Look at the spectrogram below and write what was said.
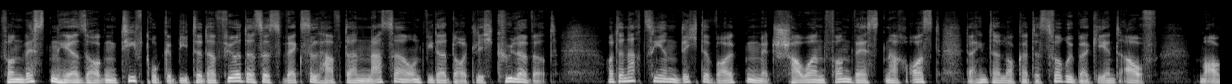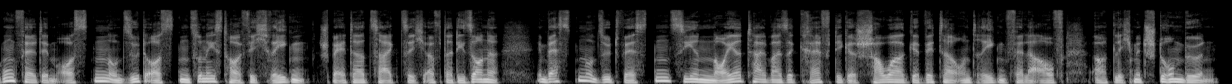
Von Westen her sorgen Tiefdruckgebiete dafür, dass es wechselhafter, nasser und wieder deutlich kühler wird. Heute Nacht ziehen dichte Wolken mit Schauern von West nach Ost, dahinter lockert es vorübergehend auf. Morgen fällt im Osten und Südosten zunächst häufig Regen, später zeigt sich öfter die Sonne. Im Westen und Südwesten ziehen neue, teilweise kräftige Schauer, Gewitter und Regenfälle auf, örtlich mit Sturmböen.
